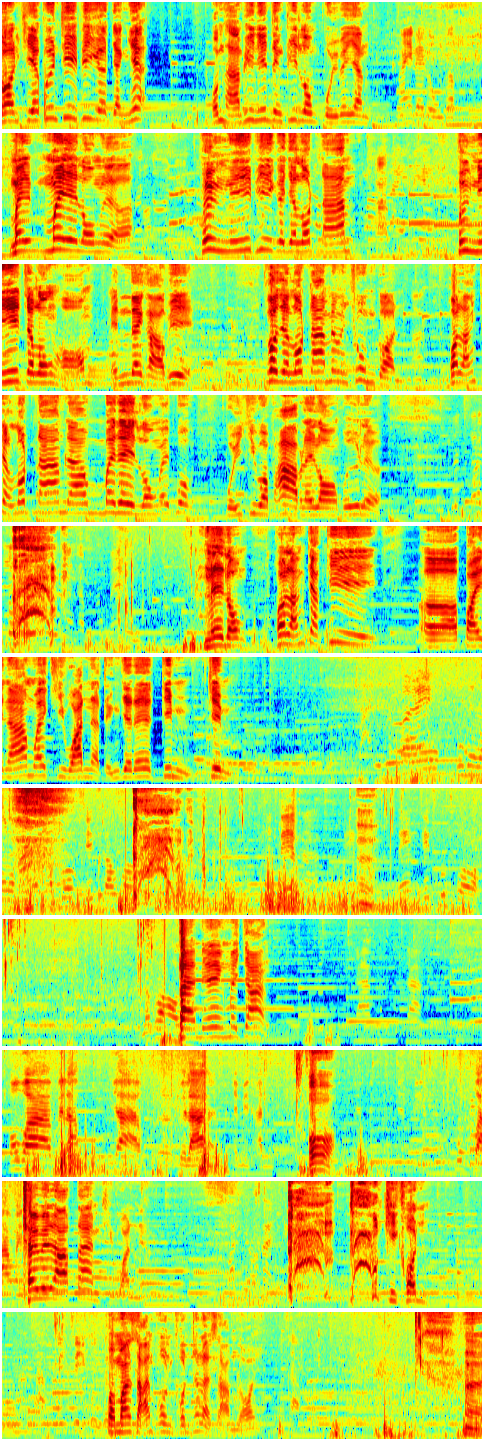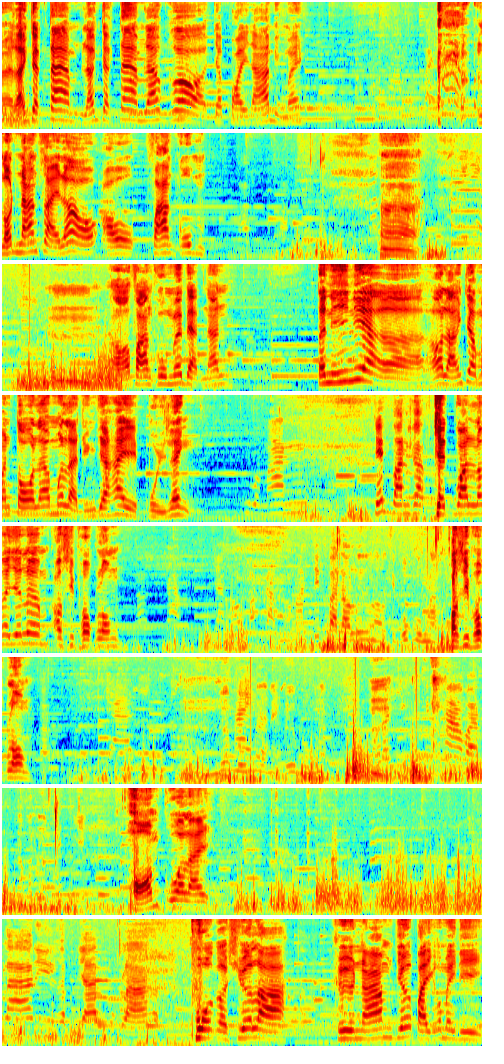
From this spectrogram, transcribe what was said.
ก็ก่อนเคลียร์พื้นที่พี่ก็อย่างเงี้ย ผมถามพี่นิดหนึ่งพี่ลงปุ๋ยไปยัง ไม่ได้ลงครับไม่ไม่ได้ลงเลยเหรอพึ่งนี้พี่ก็จะลดน้ำครับพึ่งนี้จะลงหอมเห็นได้ข่าวพี่ ก็จะลดน้ำให้มันชุ่มก่อน พอหลังจากลดน้ำแล้วไม่ได้ลงไอ้พวกปุ๋ยชีวภาพอะไรรองพื้นเลยแล้วก็ลงนะครับผมไม่ได้ลงไม่ได้ลง พอหลังจากที่เอ่อปล่อยน้ำไว้กี่วันน่ะถึงจะได้จิ้มจิ้ม แล้วก็เอาแต่เองไม่จ้าง จ้างจ้าง เพราะว่าเวลาคุมหญ้าเอ่อเวลาน่ะมันจะไม่ทันอ๋อจะมีปุ๊บฟางไปใช้เวลาแต้มกี่วันเนี่ย วันเดียวได้กี่คน สามคนสี่คนประมาณ 3 คนคนเท่าไหร่300สามคนเออหลังจากแต้มหลังจากแต้มแล้วก็จะปล่อยน้ำอีกไหมไปลดน้ำใส่แล้วเอาเอาฟางคลุมครับอ่าอืมอ๋อฟางคลุมไว้แบบนั้น ตอนนี้เนี่ยเออเอาหลังจากมันโตแล้วเมื่อไหร่ถึงจะให้ปุ๋ยเร่งอยู่ประมาณเจ็ดวันครับเจ็ดวันเราก็จะเริ่มเอา 16 ลงจ้างจ้างเราพักกลับประมาณเจ็ดวันเราเริ่มเอาสิบหกลงนะเอา 16 ลงอืมเริ่มลงแล้วเนี่ยเริ่มลงแล้วอืมแล้วอีกสิบห้าวันเราก็เริ่มลงอีกหอมกลัวอะไร พวกลานี่ครับยาพวกลาครับพวกกับเชื้อราคือน้ำเยอะไปก็ไม่ดี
